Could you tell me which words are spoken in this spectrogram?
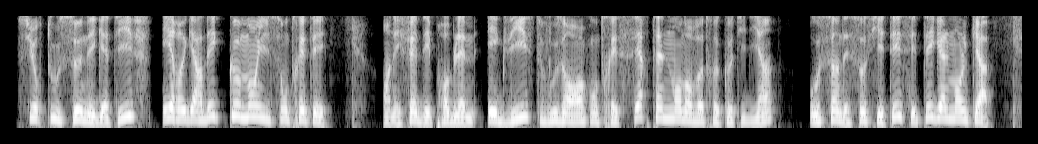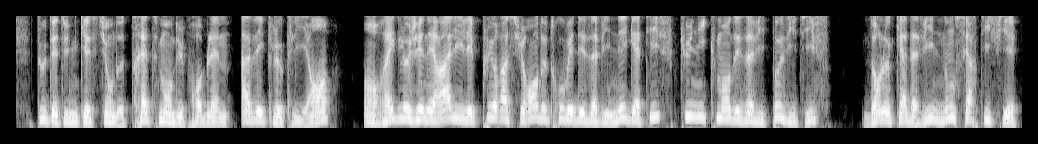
surtout ceux négatifs, et regardez comment ils sont traités. En effet, des problèmes existent, vous en rencontrez certainement dans votre quotidien, au sein des sociétés, c'est également le cas. Tout est une question de traitement du problème avec le client. En règle générale, il est plus rassurant de trouver des avis négatifs qu'uniquement des avis positifs, dans le cas d'avis non certifiés.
